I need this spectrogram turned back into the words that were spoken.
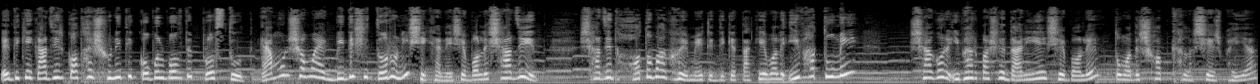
এদিকে কাজের কথা সুনীতি কবল বলতে প্রস্তুত। এমন সময় এক বিদেশি তরুণী সেখানে এসে বলে, সাজিদ সাজিদ হতবাগ হয়ে মেয়েটির দিকে তাকিয়ে বলে, ইভা, তুমি? সাগর ইভার পাশে দাঁড়িয়ে সে বলে, তোমাদের সব খেলা শেষ, ভাইয়া।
